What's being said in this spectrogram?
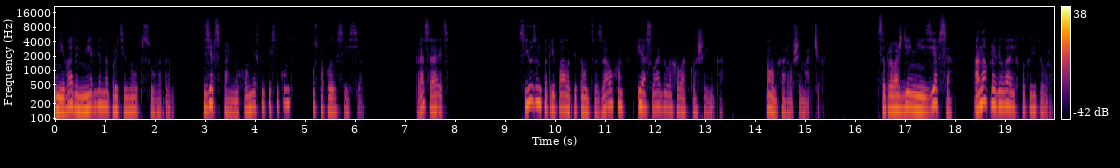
Невада медленно протянул псу ладонь. Зевс понюхал несколько секунд, успокоился и сел. «Красавец!» Сьюзен потрепала питомца за ухом и ослабила хватку ошейника. Он хороший мальчик. В сопровождении Зевса она провела их по коридору.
